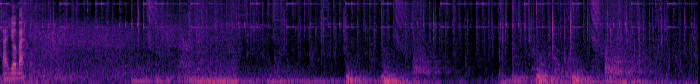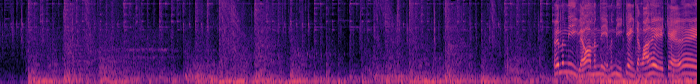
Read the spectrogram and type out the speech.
ไปโยนไป ฮ้ยมันหนีอีกแล้วอะมันหนีมันหนีเก่งจังวะเฮ้ยไอ้แกเอ้ย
